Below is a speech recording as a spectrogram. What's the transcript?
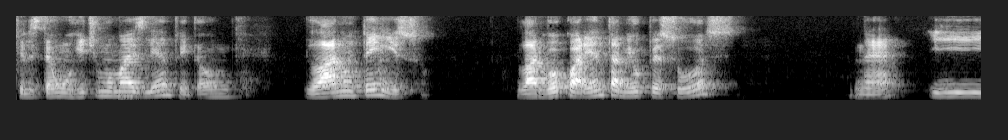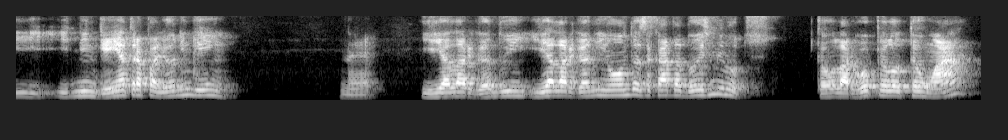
porque eles têm um ritmo mais lento. Então, lá não tem isso. Largou 40 mil pessoas, né? E, e ninguém atrapalhou ninguém, né? Ia largando, ia largando em ondas a cada dois minutos. Então, largou pelotão A,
